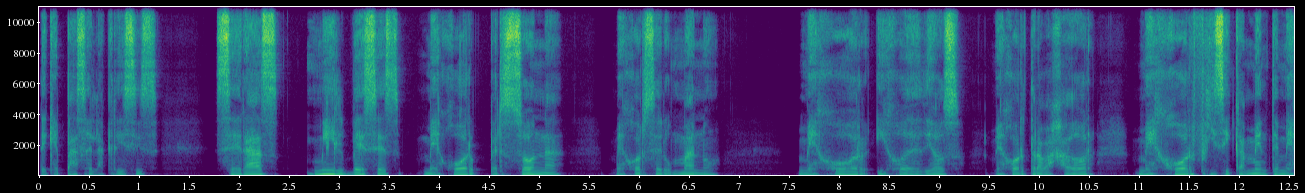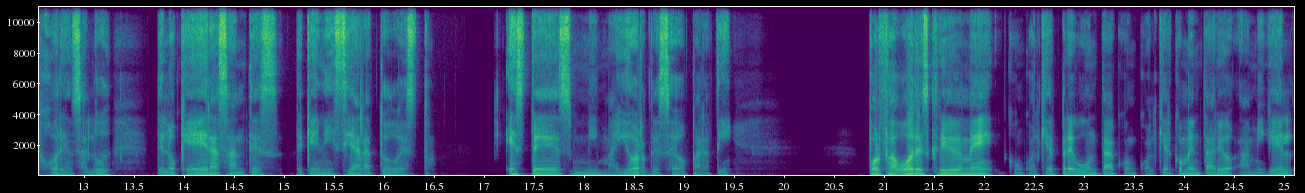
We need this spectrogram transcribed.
de que pase la crisis, serás mil veces mejor persona, mejor ser humano, mejor hijo de Dios, mejor trabajador, mejor físicamente, mejor en salud de lo que eras antes de que iniciara todo esto. Este es mi mayor deseo para ti. Por favor, escríbeme con cualquier pregunta, con cualquier comentario a miguel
